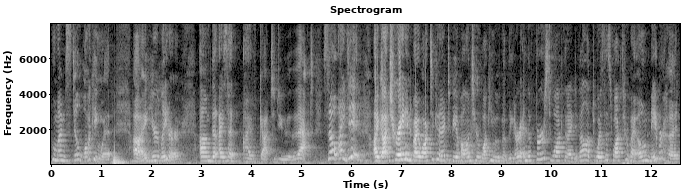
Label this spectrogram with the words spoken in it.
whom I'm still walking with uh, a year later um, that I said, I've got to do that. So I did. I got trained by Walk to Connect to be a volunteer walking movement leader, and the first walk that I developed was this walk through my own neighborhood.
